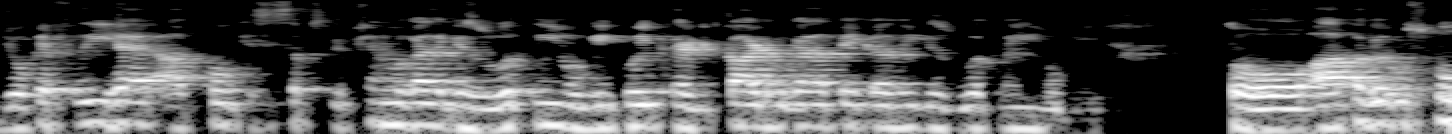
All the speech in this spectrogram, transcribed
जो कि फ्री है, आपको किसी सब्सक्रिप्शन वगैरह की ज़रूरत नहीं होगी, कोई क्रेडिट कार्ड वगैरह पे करने की ज़रूरत नहीं होगी। तो आप अगर उसको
